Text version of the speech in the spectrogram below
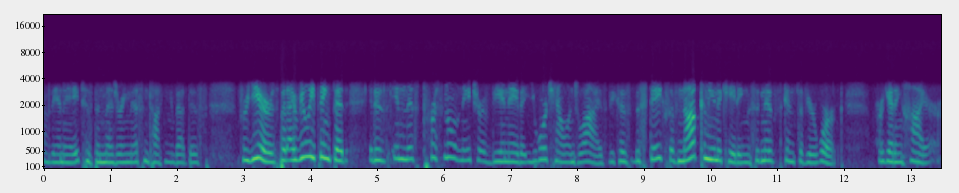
of the NIH has been measuring this and talking about this for years. But I really think that it is in this personal nature of DNA that your challenge lies because the stakes of not communicating the significance of your work are getting higher.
